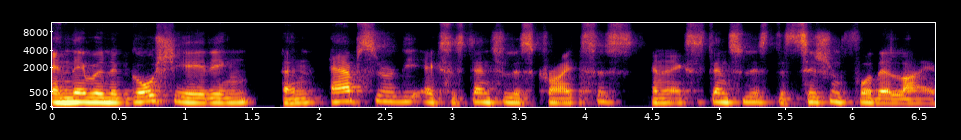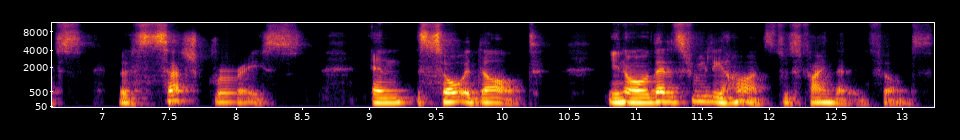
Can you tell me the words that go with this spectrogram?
and they were negotiating an absolutely existentialist crisis and an existentialist decision for their lives with such grace and so adult, you know, that it's really hard to find that in films.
